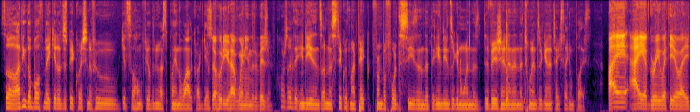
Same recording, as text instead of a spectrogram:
so I think they'll both make it. It'll just be a question of who gets the home field and who has to play in the wild card game. So who do you have winning the division? Of course, I have the Indians. I'm going to stick with my pick from before the season that the Indians are going to win the division, and then the Twins are going to take second place. I I agree with you. I,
